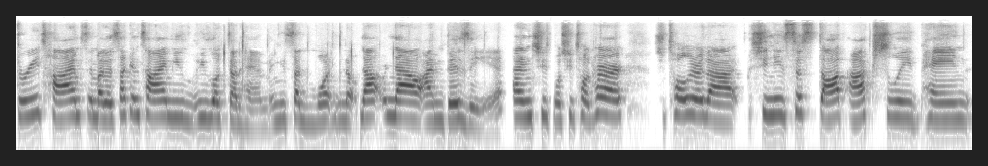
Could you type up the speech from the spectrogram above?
three times. And by the second time you you looked at him and you said what? No not now. I'm busy and she well she told her she told her that she needs to stop actually paying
